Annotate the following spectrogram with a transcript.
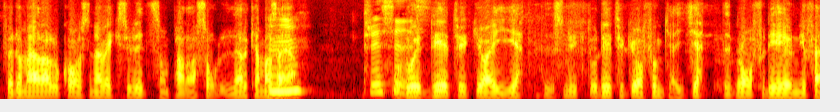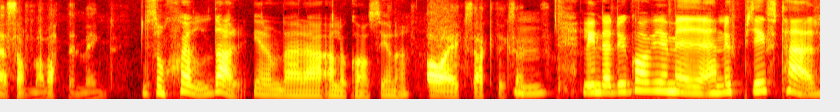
För de här alokasierna växer lite som parasoller kan man säga. Mm, precis. Och det tycker jag är jättesnyggt och det tycker jag funkar jättebra för det är ungefär samma vattenmängd. Det som sköldar är de där äh, alokasierna. Ja exakt, exakt. Mm. Linda, du gav ju mig en uppgift här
